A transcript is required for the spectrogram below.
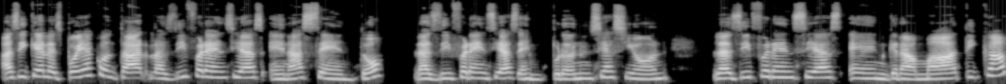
Así que les voy a contar las diferencias en acento, las diferencias en pronunciación, las diferencias en gramática,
